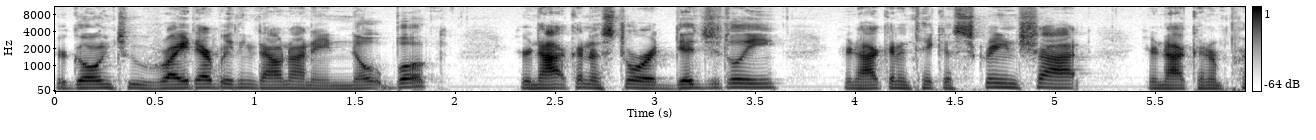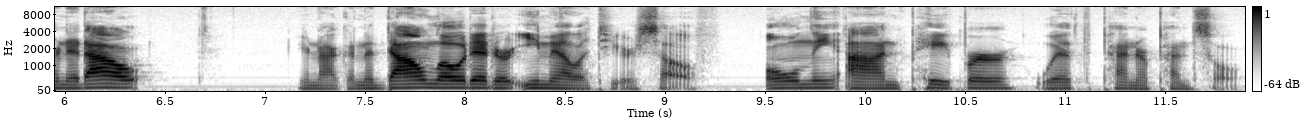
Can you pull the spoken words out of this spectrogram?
You're going to write everything down on a notebook you're not going to store it digitally. You're not going to take a screenshot. You're not going to print it out. You're not going to download it or email it to yourself. Only on paper with pen or pencil.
